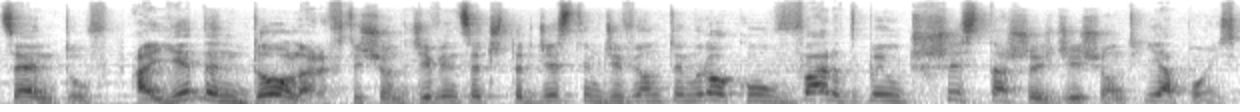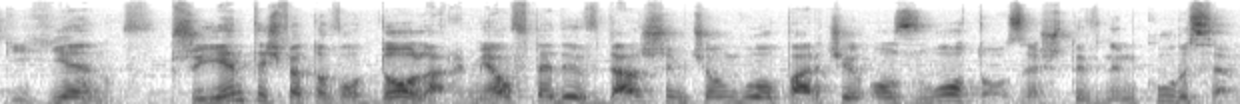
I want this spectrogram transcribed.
centów, a 1 dolar w 1949 roku wart był 360 japońskich jenów. Przyjęty światowo dolar miał wtedy w dalszym ciągu oparcie o złoto ze sztywnym kursem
